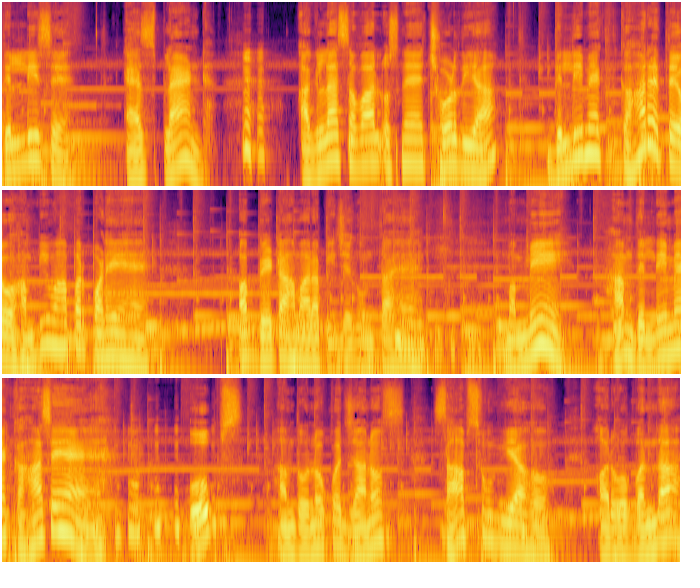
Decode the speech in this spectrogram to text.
दिल्ली से एज प्लैंड अगला सवाल उसने छोड़ दिया दिल्ली में कहाँ रहते हो? हम भी वहाँ पर पढ़े हैं। अब बेटा हमारा पीछे घूमता है। मम्मी हम दिल्ली में कहाँ से हैं? ओप्स हम दोनों को जानो सांप सूंघ गया हो। और वो बंदा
